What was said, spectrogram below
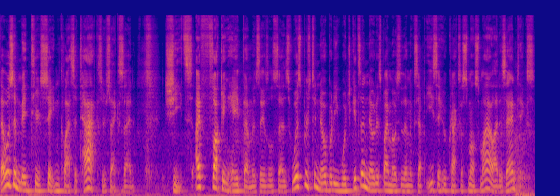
That was a mid-tier Satan class attack, Sirzechs said. Cheats. I fucking hate them, as Azazel says. Whispers to nobody, which gets unnoticed by most of them except Issei, who cracks a small smile at his antics.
